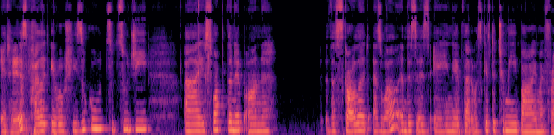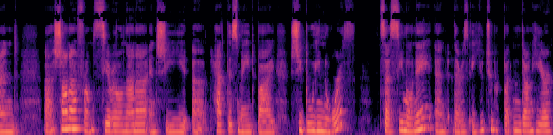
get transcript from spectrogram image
it is Pilot Iroshizuku Tsutsuji. I swapped the nib on the Scarlet as well. And this is a nib that was gifted to me by my friend uh, Shauna from Serial Nana. And she uh, had this made by Shibui North. It says Simone and there is a YouTube button down here.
